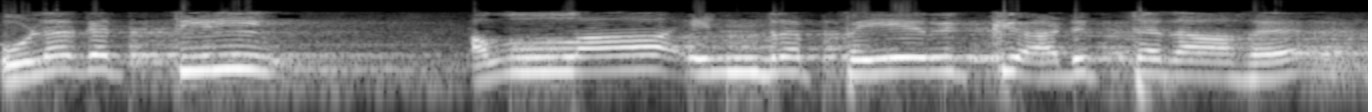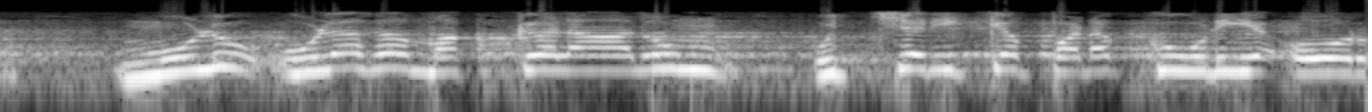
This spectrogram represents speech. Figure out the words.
உலகத்தில் அல்லாஹ் என்ற பெயருக்கு அடுத்ததாக முழு உலக மக்களாலும் உச்சரிக்கப்படக்கூடிய ஓர்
